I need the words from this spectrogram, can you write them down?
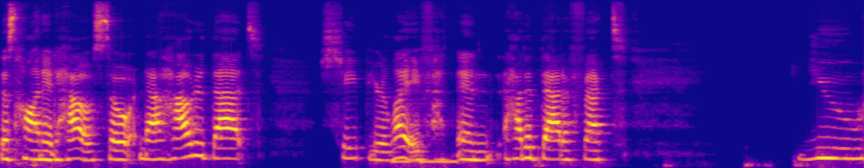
this haunted house. So now how did that shape your life and how did that affect you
